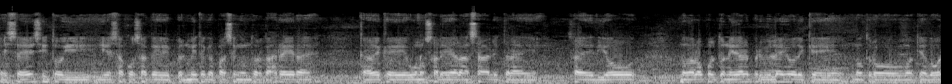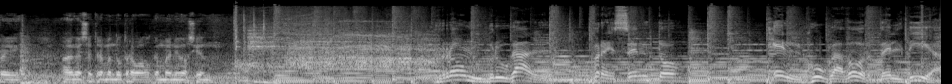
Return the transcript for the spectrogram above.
ese éxito y, esa cosa que permite que pasen en otra carrera. Cada vez que uno sale a lanzar y trae, ¿sabes? Dios nos da la oportunidad, el privilegio de que nuestros bateadores hagan ese tremendo trabajo que han venido haciendo. Ron Brugal presento el jugador del día.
